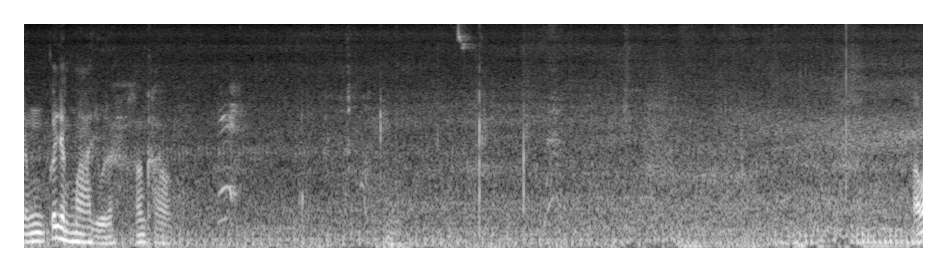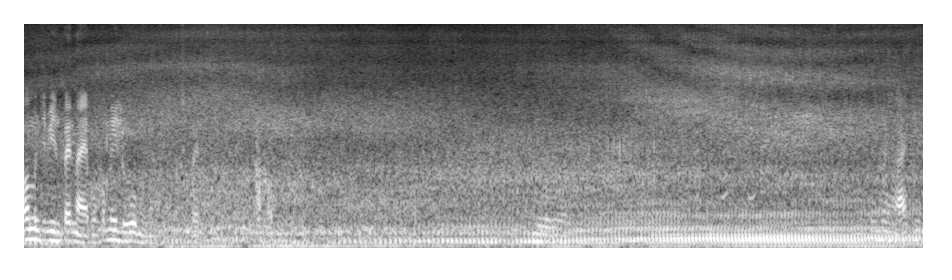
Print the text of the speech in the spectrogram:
ยังก็ยังมาอยู่นะข้างข่าวถามว่ามันจะบินไปไหนผมก็ไม่รู้เหมือนกันจะไปดูไปหากิน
